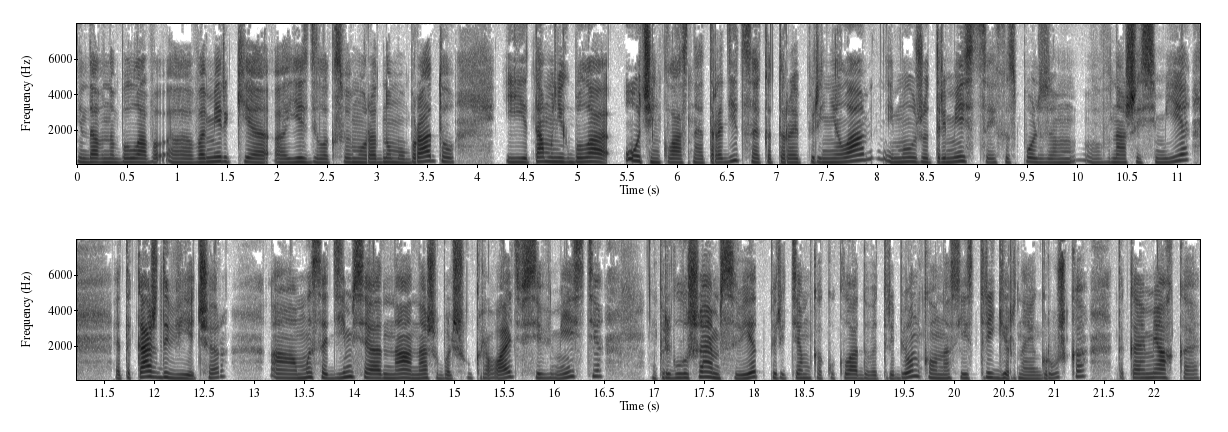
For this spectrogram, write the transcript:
Недавно была в э, Америке, э, ездила к своему родному брату, и там у них была очень классная традиция, которую я переняла, и мы уже три месяца их используем в нашей семье. Это каждый вечер а, мы садимся на нашу большую кровать все вместе, приглушаем свет перед тем, как укладывать ребенка. У нас есть триггерная игрушка, такая мягкая,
